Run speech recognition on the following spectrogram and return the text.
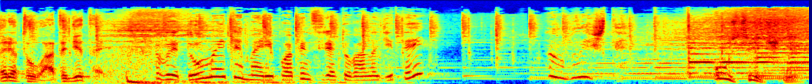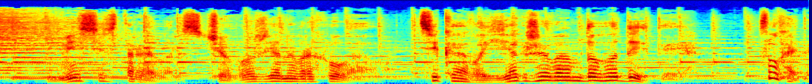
рятувати дітей. Ви думаєте, Мері Поппінс рятувала дітей? Оближте. У січні Місіс Треверс, чого ж я не врахував? Цікаво, як же вам догодити? Слухайте,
